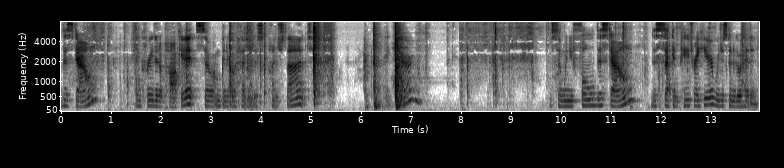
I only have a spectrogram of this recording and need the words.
this down and created a pocket. So I'm gonna go ahead and just punch that right there. So when you fold this down, this second page right here, we're just gonna go ahead and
